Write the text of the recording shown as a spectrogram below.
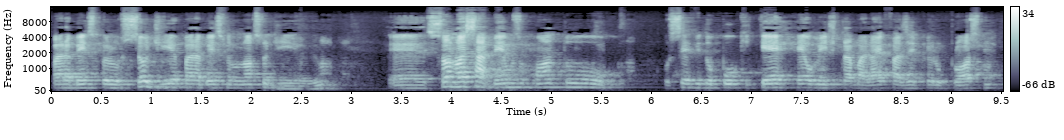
Parabéns pelo seu dia, parabéns pelo nosso dia, viu? É, só nós sabemos o quanto o servidor público que quer realmente trabalhar e fazer pelo próximo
